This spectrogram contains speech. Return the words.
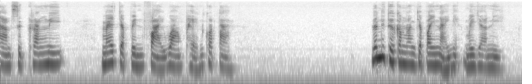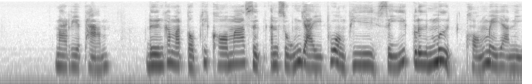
งานศึกครั้งนี้ แม้จะเป็นฝ่ายวางแผนก็ตาม แล้วนี่เธอกำลังจะไปไหนเนี่ยเมยานี มาเรียถาม เดินเข้ามาตบที่คอมาศึกอันสูงใหญ่พ่วงพีสีกลืนมืดของเมยานี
